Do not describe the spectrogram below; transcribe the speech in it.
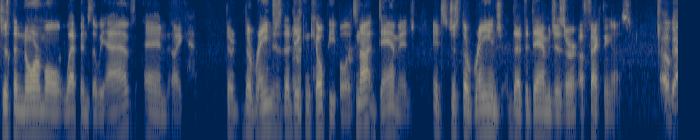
just the normal weapons that we have and like the the ranges that they can kill people. It's not damage. It's just the range that the damages are affecting us. Okay.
